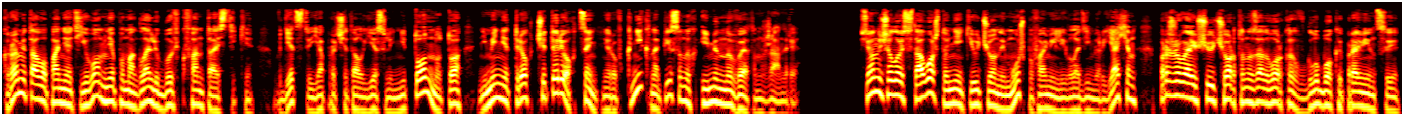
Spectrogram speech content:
Кроме того, понять его мне помогла любовь к фантастике. В детстве я прочитал, если не тонну, то не менее трех-четырех центнеров книг, написанных именно в этом жанре. Все началось с того, что некий ученый муж по фамилии Владимир Яхин, проживающий у черта на задворках в глубокой провинции,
